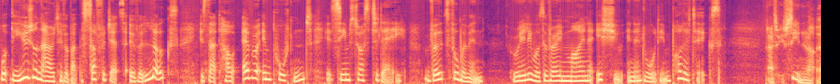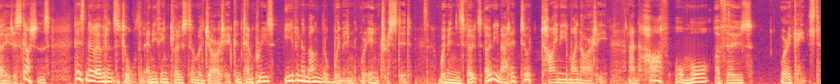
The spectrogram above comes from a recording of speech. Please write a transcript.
What the usual narrative about the suffragettes overlooks is that, however important it seems to us today, votes for women really was a very minor issue in Edwardian politics. As we've seen in our earlier discussions, there's no evidence at all that anything close to a majority of contemporaries, even among the women, were interested. Women's votes only mattered to a tiny minority, and half or more of those were against.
